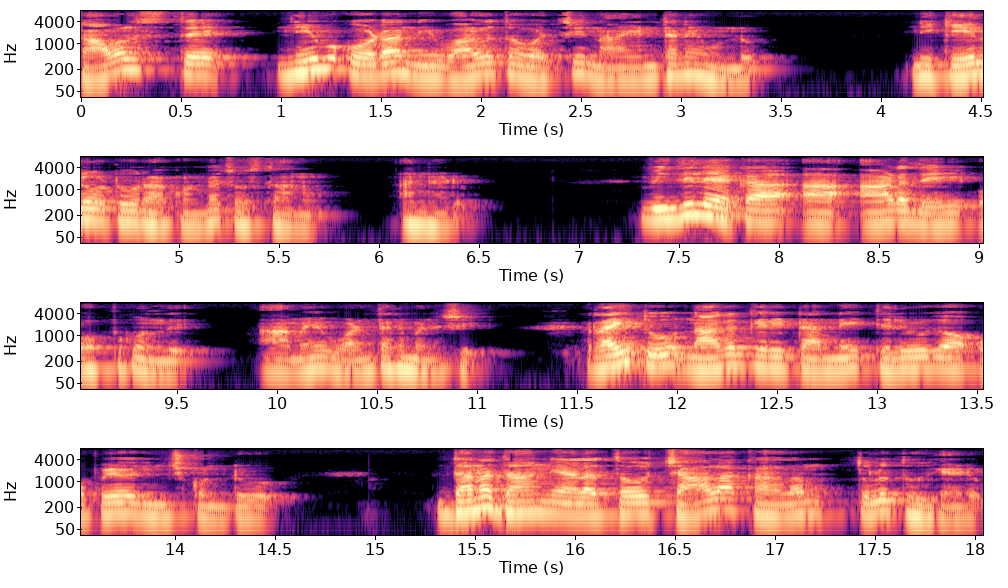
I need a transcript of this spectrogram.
కావలిస్తే నీవు కూడా నీ వాళ్ళతో వచ్చి నా ఇంటనే ఉండు. నీకే లోటు రాకుండా చూస్తాను. అన్నాడు. విధి లేక ఆ ఆడది ఒప్పుకుంది. ఆమె ఒంటరి మనిషి. రైతు నాగకిరీటాన్ని తెలివిగా ఉపయోగించుకుంటూ ధనధాన్యాలతో చాలా కాలం తులుతూగాడు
